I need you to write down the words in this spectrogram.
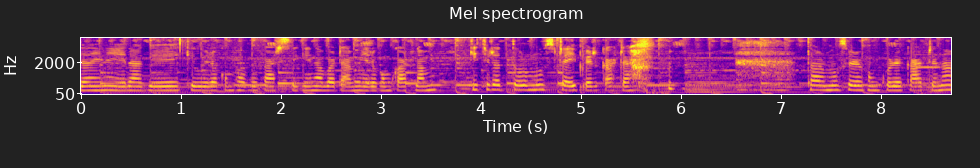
জানি না এর আগে কেউ এরকম ভাবে কাটছে কিনা বাট আমি এরকম কাটলাম। কিছুটা তরমুজ টাইপের কাটা। তরমুজ এরকম করে কাটে না।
